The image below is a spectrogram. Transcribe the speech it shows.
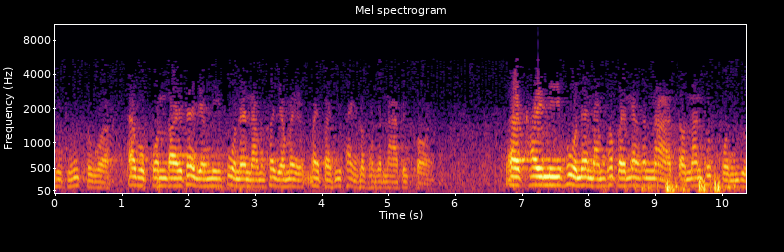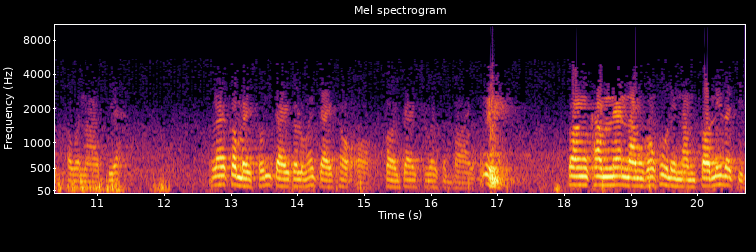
ที่ถึงตัว ถ้าบุคคลใดถ้ายังมีผู้แนะนำเขายังไม่ไม่ไปที่ท่านก็ภาวนาไปก่อนถ้าใครมีผู้แนะนำเข้าไปนั่งข้างหน้าตอนนั้นทุกคนหยุดภาวนาเสีย และก็ไม่สนใจก็ลมให้ใจเข้าออกปล่อยใจสบายสบายฟังคำแนะนำของผู้แนะนำตอนนี้ละจิต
